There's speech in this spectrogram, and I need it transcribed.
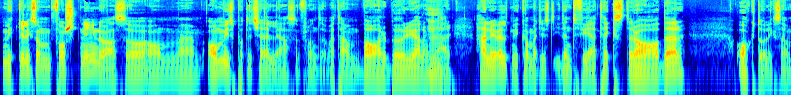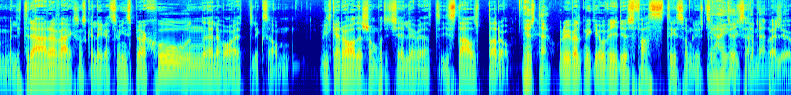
mycket liksom forskning då alltså om, eh, om just Botticelli, alltså från vad heter han, Warburg och alla de Mm. där. Handlar ju väldigt mycket om att just identifiera textrader och då liksom litterära verk som ska lägga som inspiration eller vara ett liksom vilka rader som Botticelli har velat gestalta då. Just det. Och det är väldigt mycket Ovidius Fasti som lyfts Ja, upp till just det, exempel ju.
